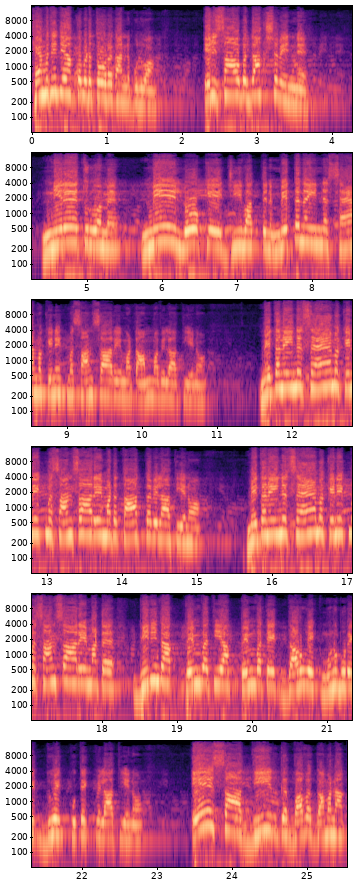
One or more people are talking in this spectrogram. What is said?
කැමති දෙයක් ඔබට තෝරගන්න පුළුවන්. එනිසා ඔබ දක්ෂ වෙන්න නිරේතුරුවම මේ ලෝකයේ ජීවත්වෙන මෙතන ඉන්න සෑම කෙනෙක්ම සංසාරය මට අම්ම වෙලා තියෙනවා. මෙතන ඉන්න සෑම කෙනෙක්ම සංසාරය මට තාත්ත වෙලා තියෙනවා. මෙතන ඉන්න සෑම කෙනෙක්ම සංසාරය මට බිරිඳක් පෙම්වතියක් පෙම්වතෙක් දරුවෙක් මුණුබුරෙක් දුවෙක් පුතෙක් වෙලා තියෙනවා. ඒසා දීර්ඝ බව ගමනක්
